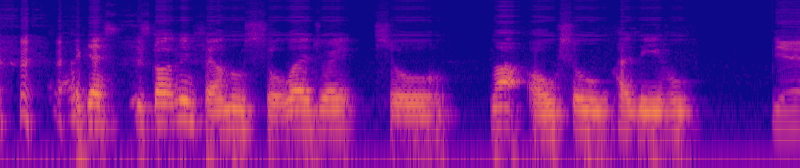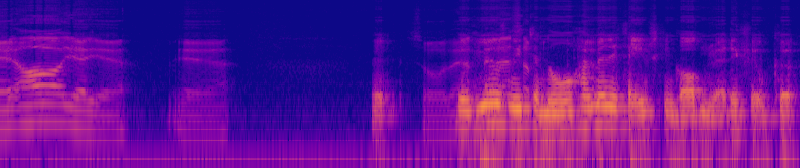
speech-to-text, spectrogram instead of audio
I guess he's got an Infernal Soul Edge, right? So that also has evil. yeah. Oh yeah. Yeah. Yeah. Yeah. So The viewers need to know how many times can Gordon Ready fail coup?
